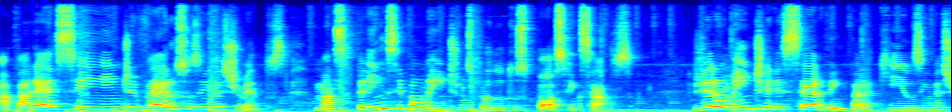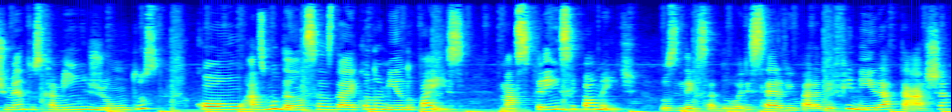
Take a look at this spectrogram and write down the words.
aparecem em diversos investimentos, mas principalmente nos produtos pós-fixados. Geralmente eles servem para que os investimentos caminhem juntos com as mudanças da economia no país, mas principalmente os indexadores servem para definir a taxa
